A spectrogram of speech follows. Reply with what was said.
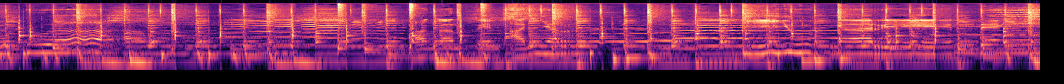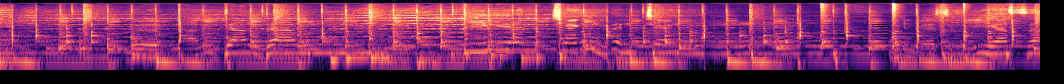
asa nu duaan Pangantin anyar. Iu ngarendeng Benang dangdang Direnceng-renceng Enggas biasa.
